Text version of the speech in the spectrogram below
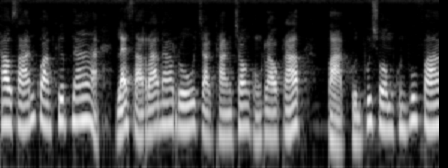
ข่าวสารความคืบหน้า และสาระน่ารู้จากทางช่องของเราครับ ฝากคุณผู้ชมคุณผู้ฟัง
